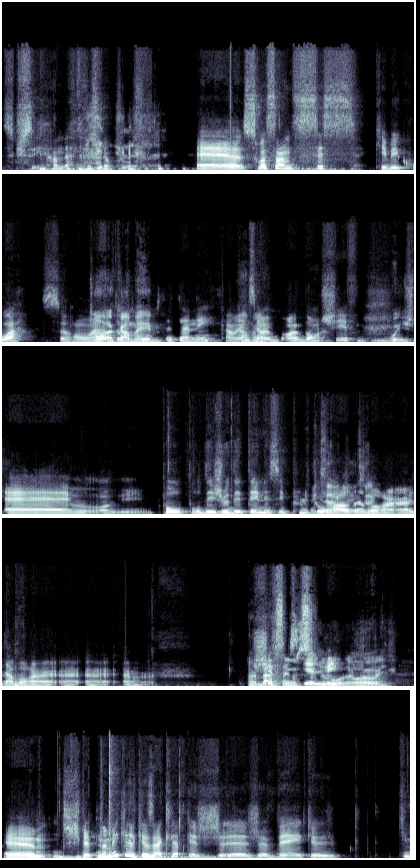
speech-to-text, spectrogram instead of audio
Excusez, en natation. Euh, 66 Québécois seront Ah, à quand même. cette année. Quand même, Quand c'est un, un bon chiffre. Oui, je- Euh, pour, pour des jeux d'été, c'est plutôt Exact, rare d'avoir un, un- d'avoir un- un- un- un- un chiffre bassin aussi élevé. gros. là, ouais, ouais. Euh, je vais te nommer quelques athlètes que je, je vais que, qui,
